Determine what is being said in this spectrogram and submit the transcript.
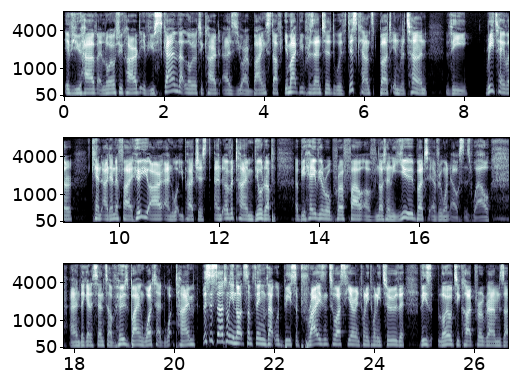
if you have a loyalty card, if you scan that loyalty card as you are buying stuff, you might be presented with discounts, but in return, the retailer can identify who you are and what you purchased, and over time build up a behavioral profile of not only you, but everyone else as well. And they get a sense of who's buying what at what time. This is certainly not something that would be surprising to us here in 2022. The, these loyalty card programs are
